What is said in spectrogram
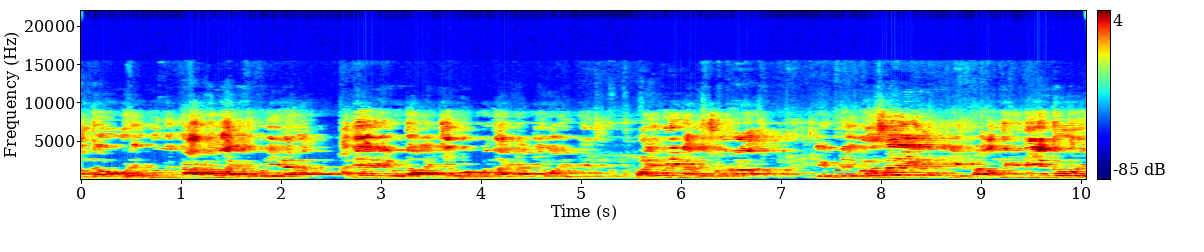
அந்த உழைப்புக்கு காரணமாக இருக்கக்கூடிய அதிகாரிகள் வந்து ஆட்சியை போட்டு வந்து அங்கே அதிகமாக இருக்கு பழையபடி நாங்கள் சொல்றோம் எங்களுடைய விவசாயிகள் கலந்துகிட்டு எந்த ஒரு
